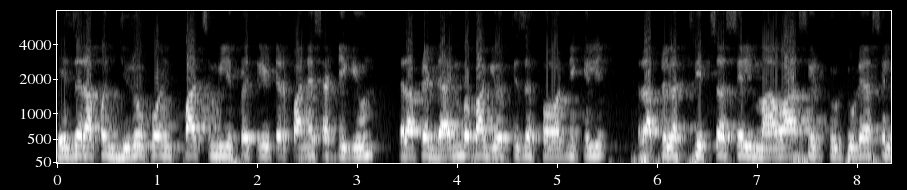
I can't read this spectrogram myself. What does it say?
हे जर आपण झिरो पॉईंट पाच मिली प्रति लिटर पाण्यासाठी घेऊन जर आपल्या डाळिंब बागेवरती जर फवारणी केली तर आपल्याला थ्रिप्स असेल मावा असेल तुडतुडे असेल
